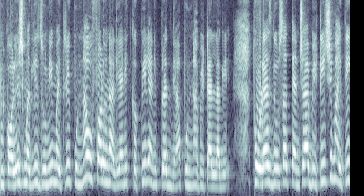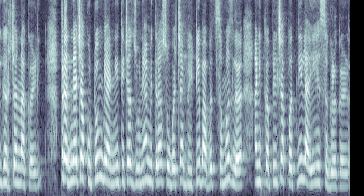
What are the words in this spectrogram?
पण कॉलेजमधली जुनी मैत्री पुन्हा उफाळून आली आणि कपिल आणि प्रज्ञा पुन्हा भेटायला लागले. थोड्याच दिवसात त्यांच्या भेटींची माहिती घरच्यांना कळली. प्रज्ञाच्या कुटुंबियांनी तिच्या जुन्या मित्रासोबतच्या भेटीबाबत समजलं आणि कपिलच्या पत्नीलाही हे सगळं कळलं.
